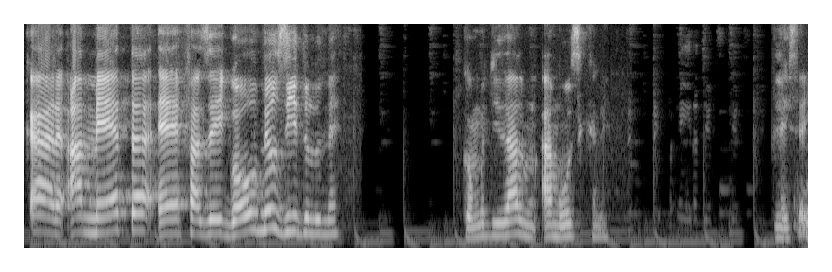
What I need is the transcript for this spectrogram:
Cara, a meta é fazer igual os meus ídolos, né? Como diz a, a música, né? É isso aí.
